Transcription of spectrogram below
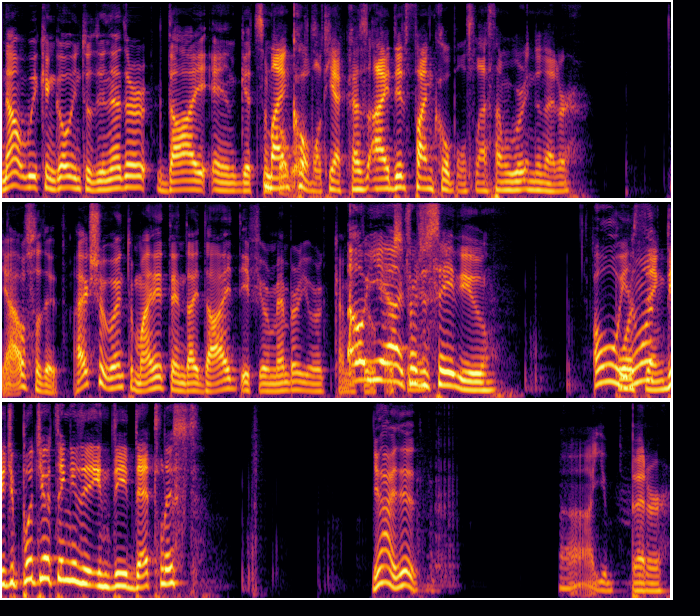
Now we can go into the nether, die and get some Mine cobalt. cobalt, yeah, because I did find cobalt last time we were in the nether. Yeah, I also did. I actually went to mine it and I died. If you remember, you were coming. To Oh yeah, I tried me. to save you. Oh, Poor you know thing. what? Did you put your thing in the in the death list? Yeah, I did. Ah, you better.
